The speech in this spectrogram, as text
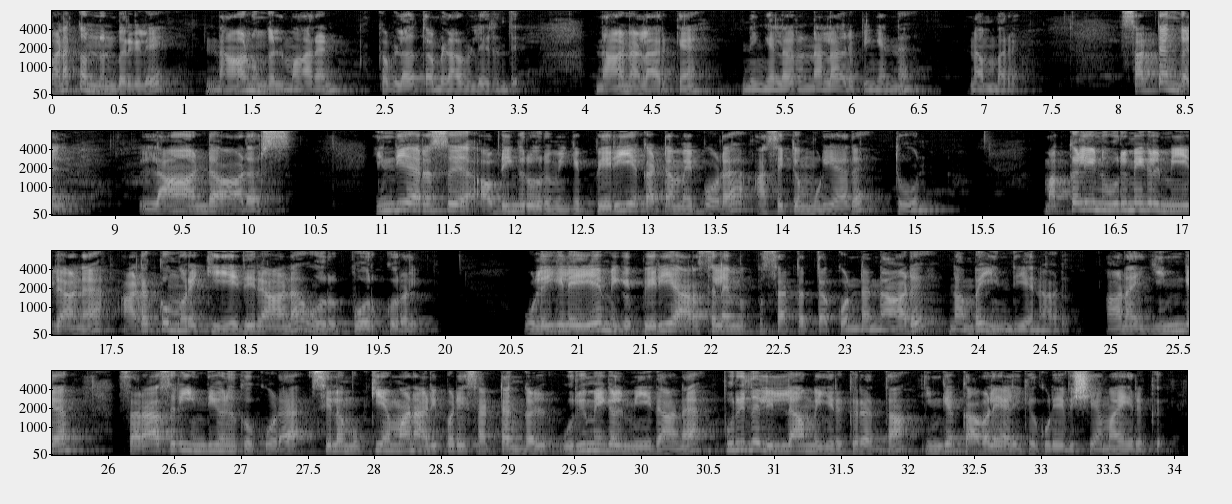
வணக்கம் நண்பர்களே. நான் உங்கள் மாறன் கபிலா தமிழாவிலிருந்து. நான் நல்லா இருக்கேன். நீங்கள் எல்லோரும் நல்லா இருப்பீங்கன்னு நம்புகிறேன் சட்டங்கள் லா அண்டு ஆர்டர்ஸ் இந்திய அரசு அப்படிங்கிற ஒரு மிகப்பெரிய கட்டமைப்போட அசைக்க முடியாத தூண். மக்களின் உரிமைகள் மீதான அடக்குமுறைக்கு எதிரான ஒரு போர்க்குரல். உலகிலேயே மிகப்பெரிய அரசியலமைப்பு சட்டத்தை கொண்ட நாடு நம்ம இந்திய நாடு. ஆனால் இங்கே சராசரி இந்தியனுக்கு கூட சில முக்கியமான அடிப்படை சட்டங்கள் உரிமைகள் மீதான புரிதல் இல்லாமல் இருக்கிறது தான் இங்கே கவலை அளிக்கக்கூடிய விஷயமா இருக்குது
